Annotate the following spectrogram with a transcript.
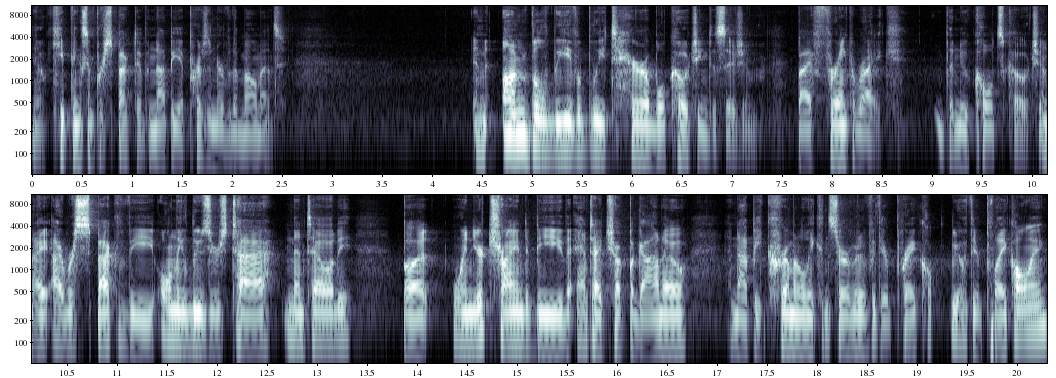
you know keep things in perspective and not be a prisoner of the moment. An unbelievably terrible coaching decision by Frank Reich the new Colts coach. And I, I respect the only losers tie mentality, but when you're trying to be the anti Chuck Pagano and not be criminally conservative with your play with your play calling,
